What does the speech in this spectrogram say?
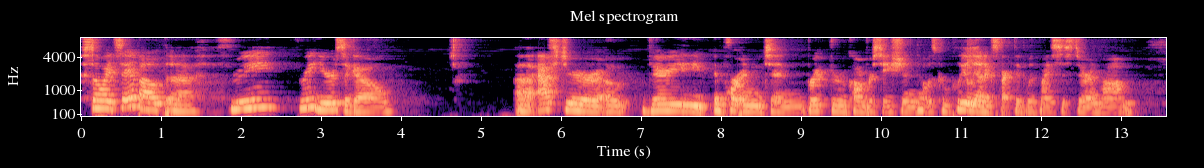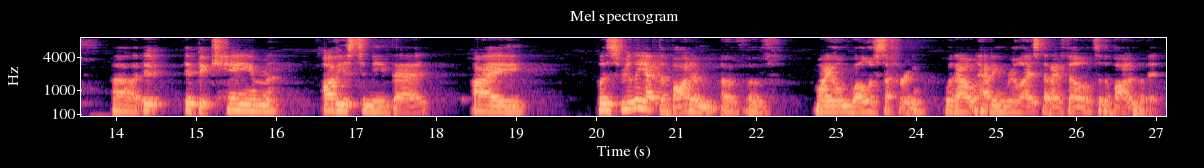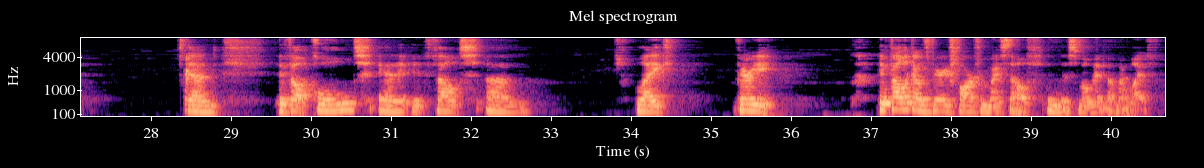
So I'd say about uh, three three years ago, uh, after a very important and breakthrough conversation that was completely unexpected with my sister and mom, uh, it it became obvious to me that I was really at the bottom of, of my own well of suffering without having realized that I fell to the bottom of it. And it felt cold and it, it felt um, like very, it felt like I was very far from myself in this moment of my life.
